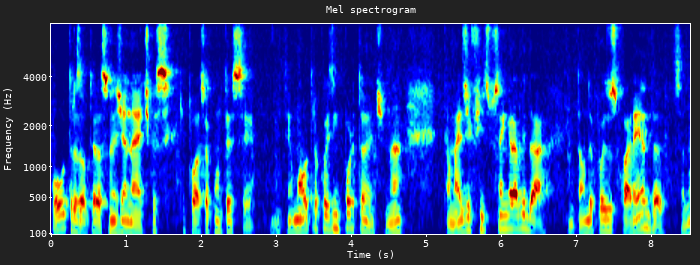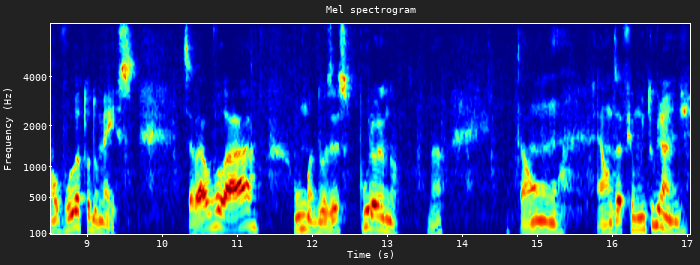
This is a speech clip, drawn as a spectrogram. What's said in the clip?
outras alterações genéticas que possam acontecer. E tem uma outra coisa importante, né? Tá mais difícil você engravidar. Então, depois dos 40, você não ovula todo mês. Você vai ovular uma, duas vezes por ano, né? Então, é um desafio muito grande.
